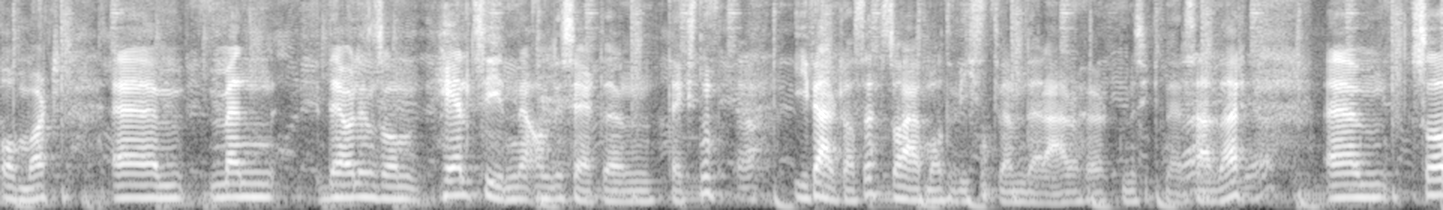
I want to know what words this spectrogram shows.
åpenbart. Em, men det var liksom sånn helt siden jeg analyserte den teksten i fjerde klasse, så har jeg på en måte visst hvem dere er og hørt musikken deres her og der. Um, så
